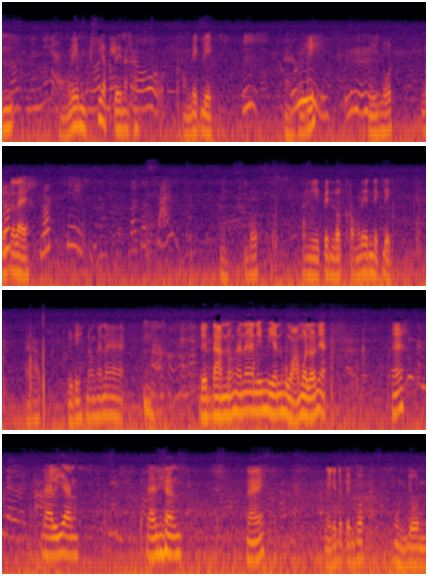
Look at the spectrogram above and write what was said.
นของเล่นเพียบเลยนะครับ ของเด็กๆอะอุ้ดูยดิมีรถรถอะไรรถที่มอเตอร์ไซค์นี่รถอันนี้เป็นรถของเล่นเด็กๆนะครับดูดิน้องฮาน่าของฮาน่าเดินตามน้องฮาน่านี่เมียนหัวหมดแล้วเนี่ยฮะต้องเดินค่ะได้หรือยัง ได้หรือยัง ไหนนี่ก็จะเป็นพวกหุ่นยนต์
